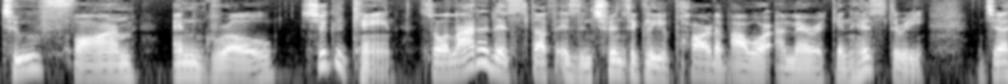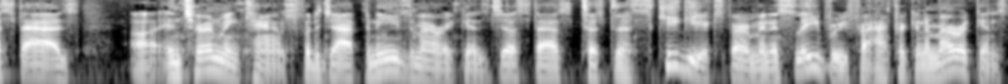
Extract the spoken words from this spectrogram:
to farm and grow sugarcane. So a lot of this stuff is intrinsically a part of our American history, just as uh, internment camps for the Japanese Americans, just as the Tuskegee experiment in slavery for African Americans.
